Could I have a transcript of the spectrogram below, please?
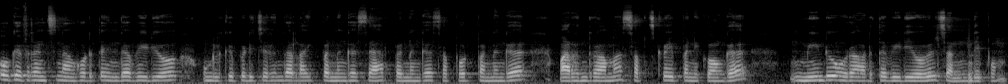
ஓகே ஃப்ரெண்ட்ஸ் நான் கொடுத்த இந்த வீடியோ உங்களுக்கு பிடிச்சிருந்தால் லைக் பண்ணுங்கள் ஷேர் பண்ணுங்கள் சப்போர்ட் பண்ணுங்கள் மறந்துடாமல் சப்ஸ்கிரைப் பண்ணிக்கோங்க. மீண்டும் ஒரு அடுத்த வீடியோவில் சந்திப்போம்.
